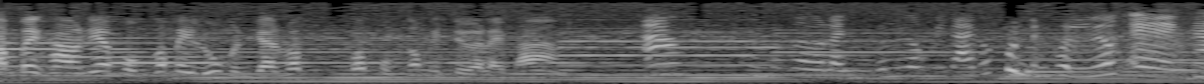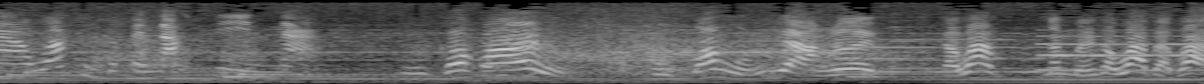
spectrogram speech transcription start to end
ลับไปคราวเนี้ยผมก็ไม่รู้เหมือนกันว่าว่าผมต้องไปเจออะไรบ้าง อ้าวคุณจะเจออะไรคุณก็เลือกไม่ได้ก็คุณเป็นคนเลือกเองนะว่าคุณจะเป็นนักบินน่ะ ก็ใช่ถูกต้องหมดทุกอย่างเลย แต่ว่ามันเหมือนกับว่าแบบว่า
